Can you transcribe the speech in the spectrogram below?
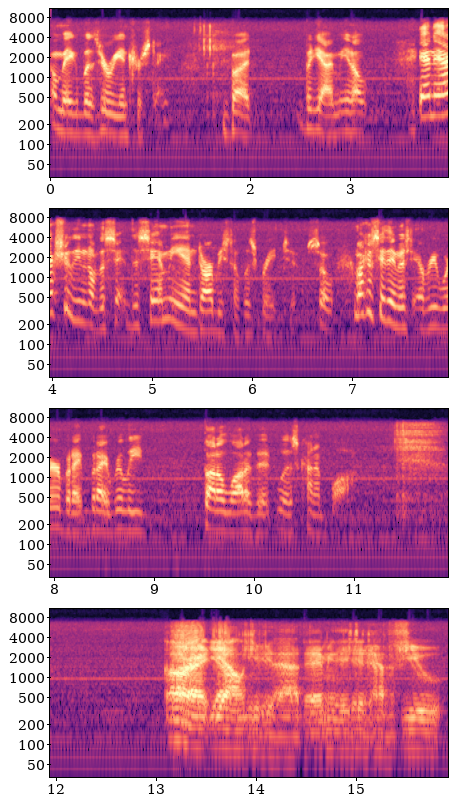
Omega was very interesting, but but yeah, I mean, you know, and actually, you know, the the Sammy and Darby stuff was great too. So I'm not gonna say they missed everywhere, but I but I really thought a lot of it was kind of blah. All right, yeah, I'll give you that. They, I mean, they did have a few.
